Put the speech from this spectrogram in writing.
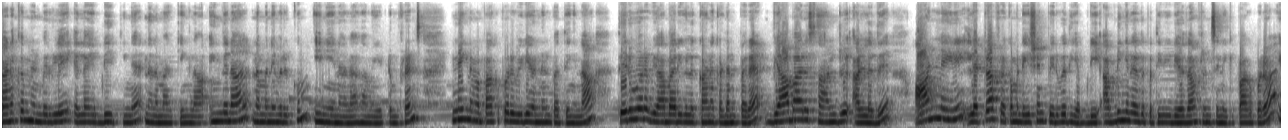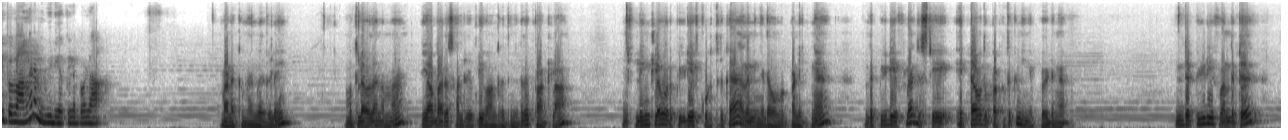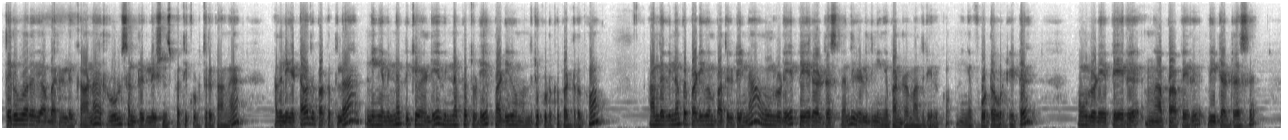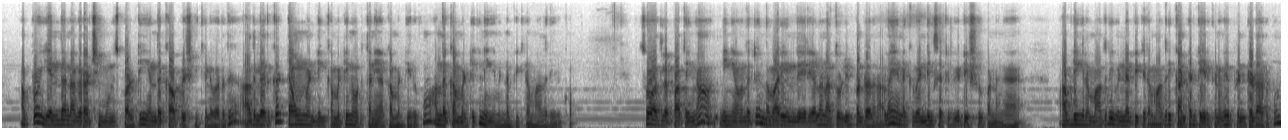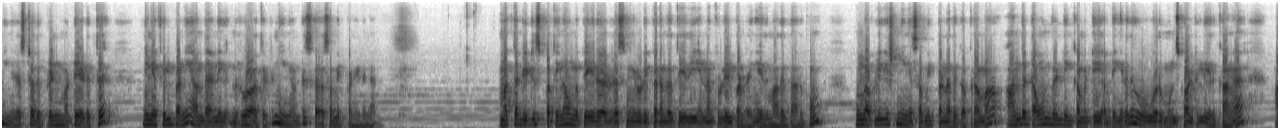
வணக்கம் நண்பர்களே எல்லாம் எப்படி இருக்கீங்க? நலமா இருக்கீங்களா? இந்த நாள் நம்ம அனைவருக்கும் இனிய நாளாக அமையட்டும் ஃப்ரெண்ட்ஸ் இன்னைக்கு நம்ம பார்க்க போகிற வீடியோ என்னன்னு பார்த்தீங்கன்னா தெருவோர வியாபாரிகளுக்கான கடன் பெற வியாபார சான்று அல்லது ஆன்லைனில் லெட்டர் ஆஃப் ரெக்கமெண்டேஷன் பெறுவது எப்படி? அப்படிங்கிறத பற்றி வீடியோ தான் ஃப்ரெண்ட்ஸ் இன்னைக்கு பார்க்க போகிறோம் இப்போ வாங்க நம்ம வீடியோக்குள்ளே போகலாம் வணக்கம் நண்பர்களே. முதலாவது நம்ம வியாபார சான்று எப்படி வாங்குறதுங்கிறத பார்க்கலாம். லிங்க்கில் ஒரு பிடிஎஃப் கொடுத்துருக்கேன். அதை நீங்கள் டவுன்லோட் பண்ணிக்கோங்க. இந்த பிடிஎஃப்பில் ஜஸ்ட் எட்டாவது பக்கத்துக்கு நீங்கள் போயிடுங்க. இந்த பிடிஎஃப் வந்துட்டு தெருவோர வியாபாரிகளுக்கான ரூல்ஸ் அண்ட் ரெகுலேஷன்ஸ் பற்றி கொடுத்துருக்காங்க. அதில் எட்டாவது பக்கத்தில் நீங்கள் விண்ணப்பிக்க வேண்டிய விண்ணப்பத்துடைய படிவம் வந்துட்டு கொடுக்கப்பட்டிருக்கும். அந்த விண்ணப்ப படிவம் பார்த்துக்கிட்டிங்கன்னா உங்களுடைய பேர் அட்ரஸ்லேருந்து எழுதி நீங்கள் பண்ணுற மாதிரி இருக்கும். நீங்கள் ஃபோட்டோ ஓட்டிட்டு உங்களுடைய பேர் உங்கள் அப்பா பேர் வீட்டு அட்ரஸ்ஸு அப்புறம் எந்த நகராட்சி முனிசிபாலிட்டி எந்த கார்பரேஷன் கீழே வருது? அதில் இருக்க டவுன் வெண்டிங் கமிட்டின்னு ஒரு தனியாக கமிட்டி இருக்கும். அந்த கமிட்டிக்கு நீங்கள் விண்ணப்பிக்கிற மாதிரி இருக்கும். ஸோ அதில் பார்த்தீங்கன்னா நீங்கள் வந்துட்டு இந்த மாதிரி இந்த ஏரியாவில் நான் தொழில் பண்ணுறதுனால எனக்கு வெண்டிங் சர்டிஃபிகேட் இஷ்யூ பண்ணுங்கள் அப்படிங்கிற மாதிரி விண்ணப்பிக்கிற மாதிரி கண்டென்ட் ஏற்கனவே பிரிண்டடாக இருக்கும். நீங்கள் ஜஸ்ட் அதை பிரிண்ட் மட்டும் எடுத்து நீங்கள் ஃபில் பண்ணி அந்த நி- நிர்வாகத்திட்ட நீங்கள் வந்துட்டு சப்மிட் பண்ணிவிடுங்க மற்ற டீட்டெயில்ஸ் பார்த்தீங்கன்னா உங்கள் பேர் அட்ரஸ் உங்களுடைய பிறந்த தேதி என்ன தொழில் பண்ணுறீங்க இது மாதிரி தான் இருக்கும். உங்கள் அப்ளிகேஷன் நீங்கள் சப்மிட் பண்ணதுக்கப்புறமா அந்த டவுன் வெண்டிங் கமிட்டி அப்படிங்கிறது ஒவ்வொரு முனிசிபாலிட்டிலையும் இருக்காங்க.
